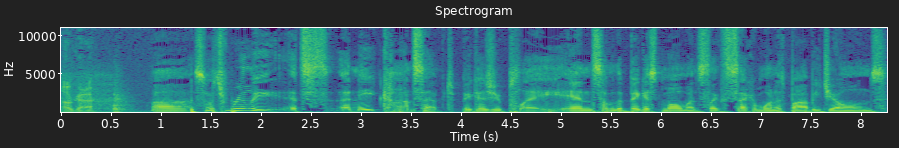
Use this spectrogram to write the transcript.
Okay. Uh, so it's really it's a neat concept because you play in some of the biggest moments. Like the second one is Bobby Jones,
